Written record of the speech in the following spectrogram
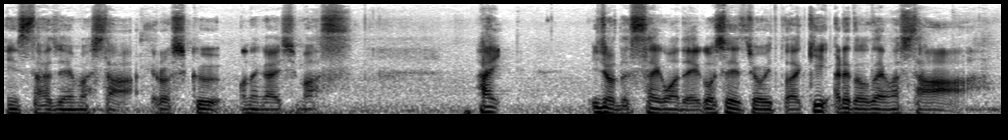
インスタ始めました。よろしくお願いします。はい。以上です。最後までご清聴いただきありがとうございました。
